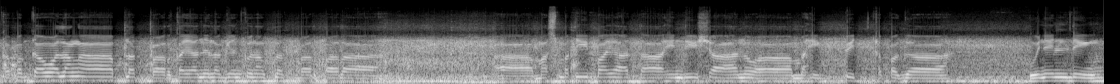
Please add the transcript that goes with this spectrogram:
Kapag ka walang ah, flat bar, kaya nilagyan ko ng flat bar para ah, mas matibay at ah, hindi siya ano ah, mahigpit kapag uh, winelding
